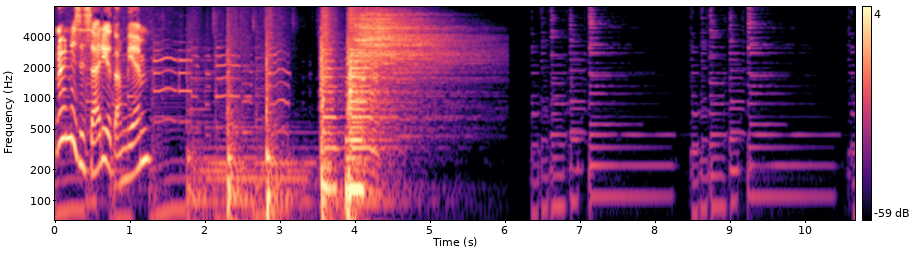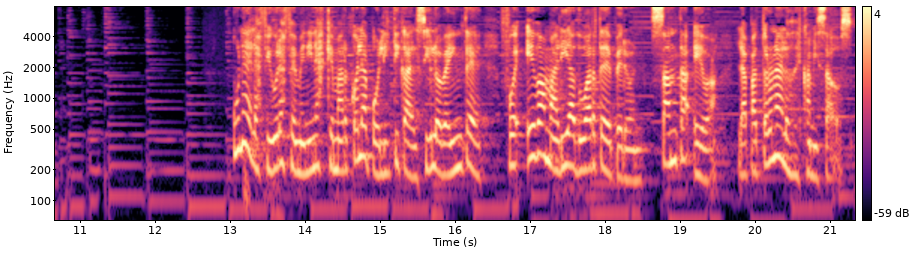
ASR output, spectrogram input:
¿No es necesario también? Figuras femeninas que marcó la política del siglo XX fue Eva María Duarte de Perón, Santa Eva, la patrona de los descamisados.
